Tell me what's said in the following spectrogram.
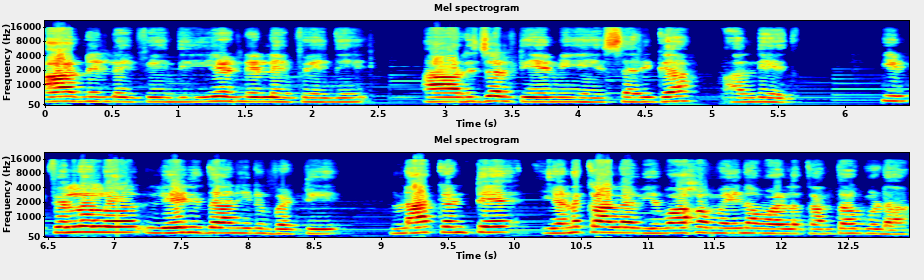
ఆరు నెలలు అయిపోయింది ఏడు నెలలు అయిపోయింది. ఆ రిజల్ట్ ఏమీ సరిగ్గా లేదు. ఈ పిల్లలు లేని దానిని బట్టి నాకంటే వెనకాల వివాహమైన వాళ్ళకంతా కూడా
